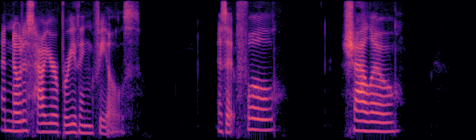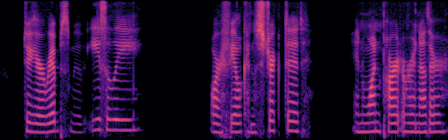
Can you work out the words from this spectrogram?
and notice how your breathing feels. Is it full, shallow? Do your ribs move easily or feel constricted in one part or another?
